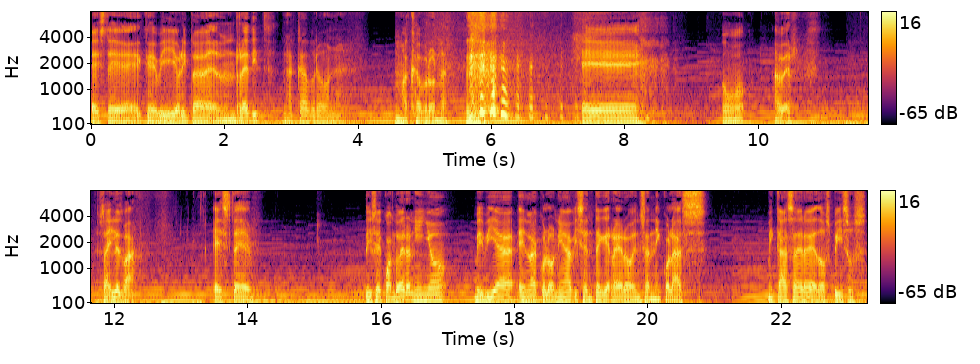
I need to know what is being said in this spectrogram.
Este. Que vi ahorita en Reddit. Macabrona. Macabrona. eh, como, a ver. Pues ahí les va. Este. Dice, cuando era niño vivía en la colonia Vicente Guerrero en San Nicolás. Mi casa era de dos pisos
